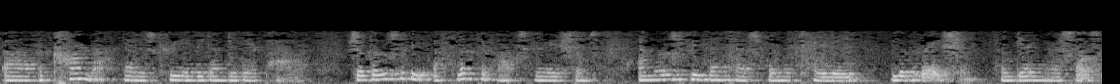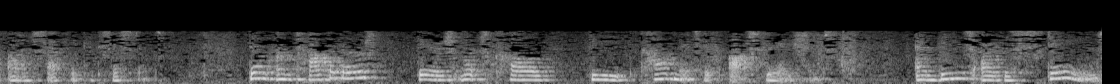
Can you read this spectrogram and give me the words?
uh, the karma that is created under their power. So those are the afflictive obscurations, and those prevent us from attaining liberation, from getting ourselves out of cyclic existence. Then on top of those, there's what's called the cognitive obscurations. And these are the stains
